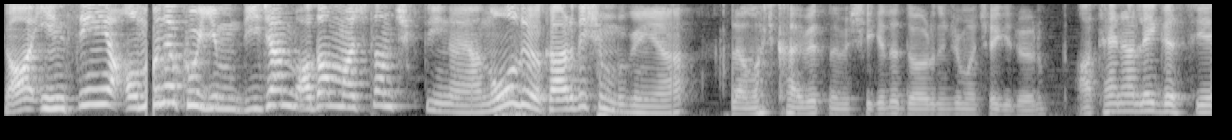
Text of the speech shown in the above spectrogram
Ya insin ya amına koyayım diyeceğim adam maçtan çıktı yine ya. Ne oluyor kardeşim bugün ya? Hala maç kaybetmemiş şekilde dördüncü maça giriyorum. Athena Legacy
